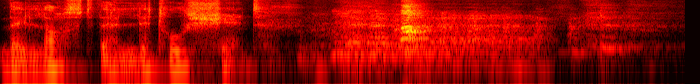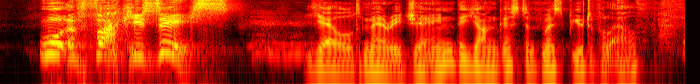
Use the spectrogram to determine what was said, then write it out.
they lost their little shit. what the fuck is this? Yelled Mary Jane, the youngest and most beautiful elf.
